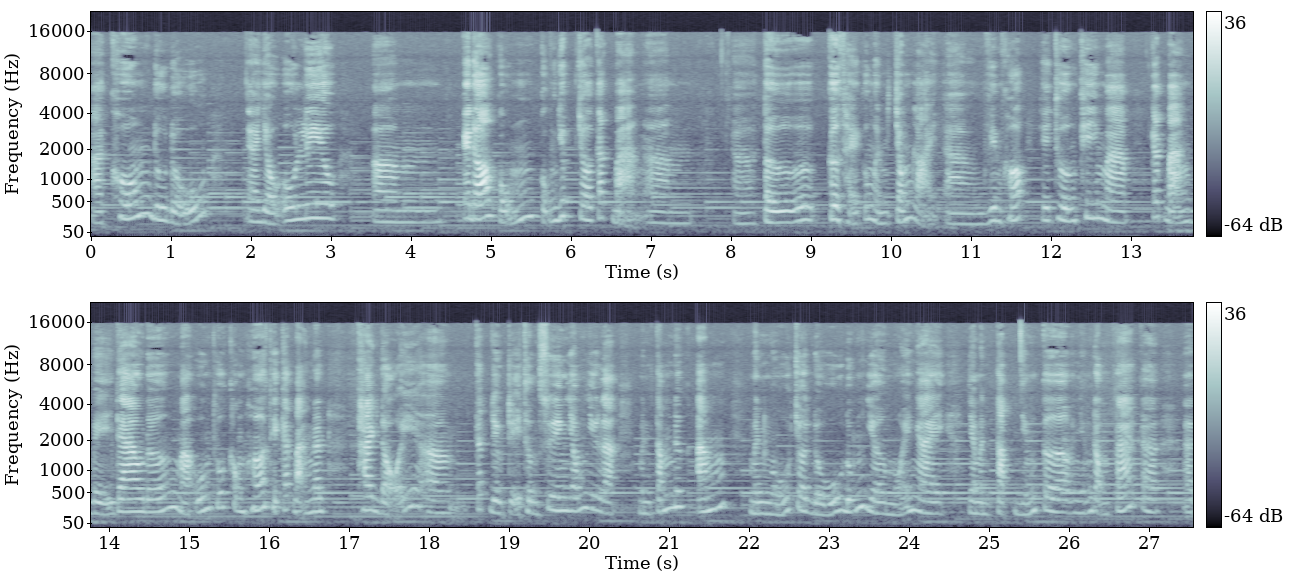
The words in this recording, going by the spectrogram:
à, khốn đu đủ à, dầu ô liu. À, cái đó cũng cũng giúp cho các bạn à, à, tự cơ thể của mình chống lại à, viêm khớp. Thì thường khi mà các bạn bị đau đớn mà uống thuốc không hết thì các bạn nên thay đổi à, cách điều trị thường xuyên giống như là mình tắm nước ấm mình ngủ cho đủ đúng giờ mỗi ngày và mình tập những cơ những động tác à, à,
